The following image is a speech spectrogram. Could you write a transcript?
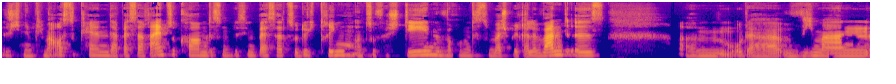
sich in dem Thema auszukennen, da besser reinzukommen, das ein bisschen besser zu durchdringen und zu verstehen, warum das zum Beispiel relevant ist ähm, oder wie man,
